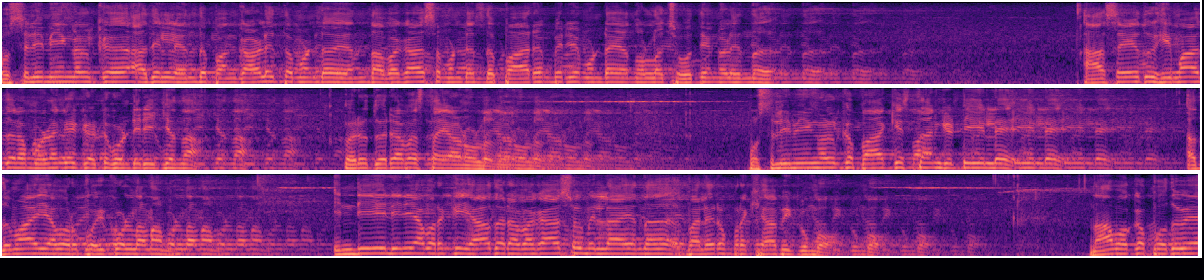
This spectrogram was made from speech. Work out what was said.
മുസ്ലിമീങ്ങൾക്ക് അതിൽ എന്ത് പങ്കാളിത്തമുണ്ട് എന്ത് അവകാശമുണ്ട് എന്ത് പാരമ്പര്യമുണ്ട് എന്നുള്ള ചോദ്യങ്ങൾ ഇന്ന് ആസേതു ഹിമാചലം മുഴങ്ങി കേട്ടുകൊണ്ടിരിക്കുന്ന ഒരു ദുരവസ്ഥയാണുള്ളത്. മുസ്ലിമീങ്ങൾക്ക് പാകിസ്ഥാൻ കിട്ടിയില്ലേ? അതുമായി അവർ പോയിക്കൊള്ളണം. ഇന്ത്യയിൽ ഇനി അവർക്ക് യാതൊരു അവകാശവുമില്ല എന്ന് പലരും പ്രഖ്യാപിക്കുമ്പോൾ. നാം ഒക്കെ പൊതുവെ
